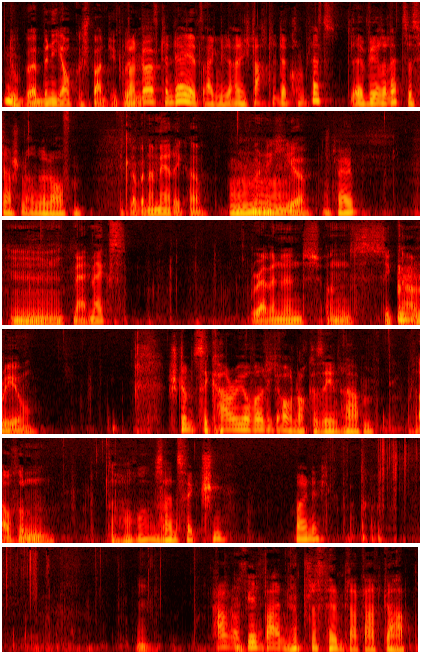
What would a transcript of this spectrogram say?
Du, äh, bin ich auch gespannt Wann übrigens. läuft denn der jetzt eigentlich an? Ich dachte, der komplett äh, wäre letztes Jahr schon angelaufen. Ich glaube in Amerika. Aber nicht hier. Okay. Mm, Mad Max, Revenant und Sicario. Stimmt, Sicario wollte ich auch noch gesehen haben. Ist auch so ein Horror. Science Fiction, meine ich. Hat auf jeden Fall ein hübsches Filmplakat gehabt.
